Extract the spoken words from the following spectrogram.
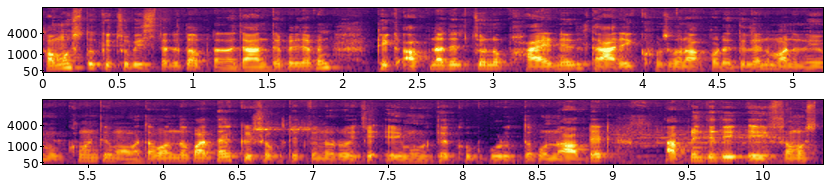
সমস্ত কিছু বিস্তারিত আপনারা জানতে পেরে যাবেন। ঠিক আপনাদের জন্য ফাইনাল তারিখ ঘোষণা করে দিলেন মাননীয় মুখ্যমন্ত্রী মমতা বন্দ্যোপাধ্যায়। কৃষকদের জন্য রয়েছে এই মুহূর্তে খুব গুরুত্বপূর্ণ আপডেট আপনি যদি এই সমস্ত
